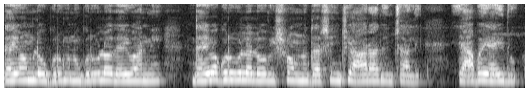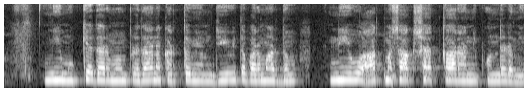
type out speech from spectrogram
దైవంలో గురువును గురువులో దైవాన్ని దైవ గురువులలో విశ్వంను దర్శించి ఆరాధించాలి. యాభై ఐదు. నీ ముఖ్య ధర్మం ప్రధాన కర్తవ్యం జీవిత పరమార్థం నీవు ఆత్మ సాక్షాత్కారాన్ని పొందడమే.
